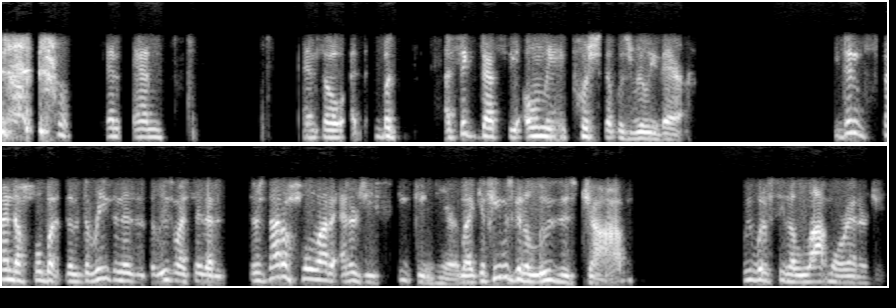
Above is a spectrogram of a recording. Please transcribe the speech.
and and so but i think that's the only push that was really there he didn't spend a whole but the, the reason is the reason why i say that is there's not a whole lot of energy seeking here like if he was going to lose his job we would have seen a lot more energy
